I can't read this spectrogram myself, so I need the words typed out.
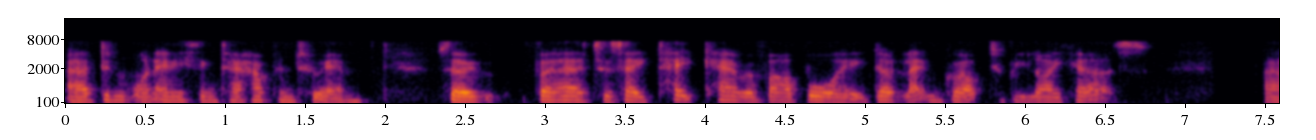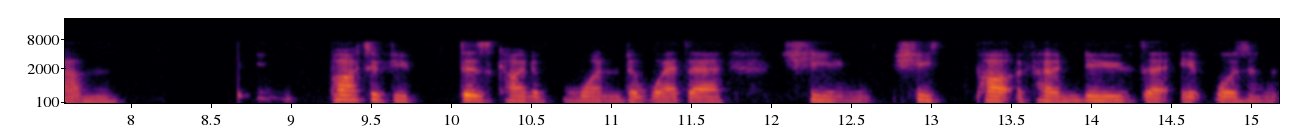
uh, didn't want anything to happen to him. So for her to say, take care of our boy, don't let him grow up to be like us. Um, part of you does kind of wonder whether she she part of her knew that it wasn't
